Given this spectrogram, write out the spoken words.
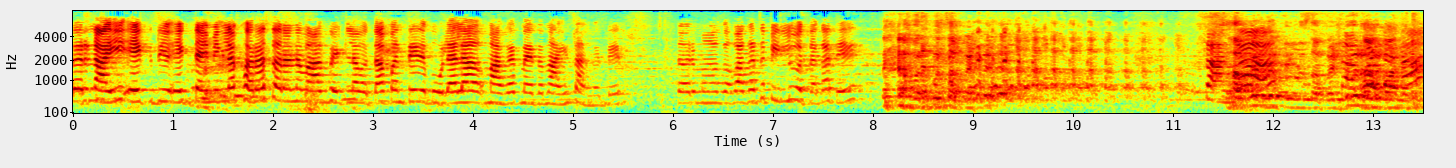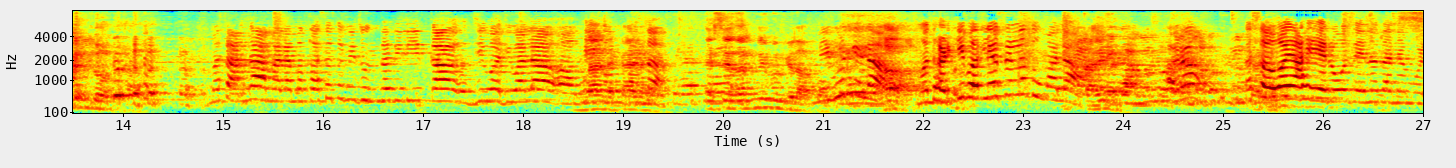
तर नाही एक दि- एक टायमिंगला खरं सरांना वाघ भेटला होता पण ते बोलायला मागत नाही तर नाही सांगत आहे तर मग वाघाचं पिल्लू होतं का ते. सांगा. मग सांगा आम्हाला मग कसं तुम्ही झुंज दिली का जीव जीवाला हे करून कसं? निघून गेला आपण. निघून गेला. मग धडकी भरली असेल ना तुम्हाला. खरं? सवय आहे रोज येणं जाण्यामुळे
